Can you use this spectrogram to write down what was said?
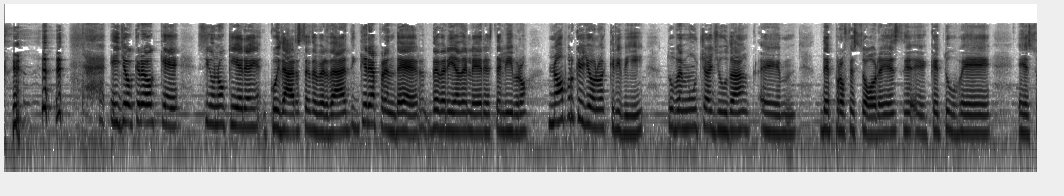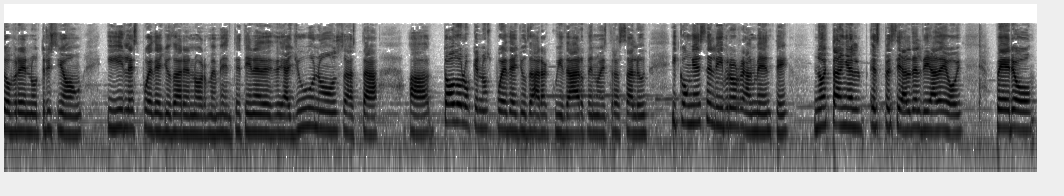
y yo creo que si uno quiere cuidarse de verdad y quiere aprender, debería de leer este libro. No porque yo lo escribí, tuve mucha ayuda eh, de profesores eh, que tuve eh, sobre nutrición y les puede ayudar enormemente. Tiene desde ayunos hasta ah, todo lo que nos puede ayudar a cuidar de nuestra salud. Y con ese libro realmente, no está en el especial del día de hoy, pero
